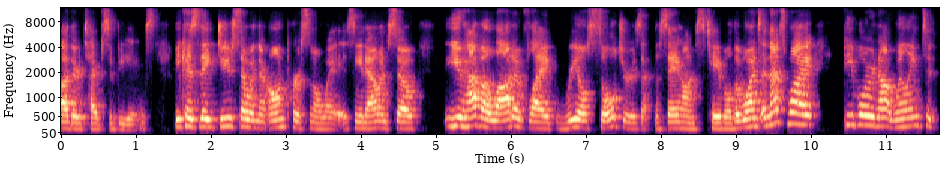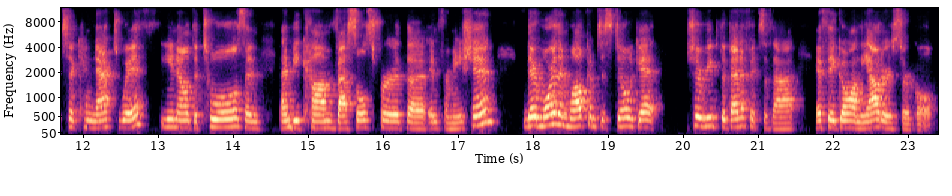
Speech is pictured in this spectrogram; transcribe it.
other types of beings because they do so in their own personal ways, you know. And so you have a lot of like real soldiers at the seance table, the ones, and that's why people are not willing to to connect with you know the tools and and become vessels for the information they're more than welcome to still get to reap the benefits of that if they go on the outer circle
